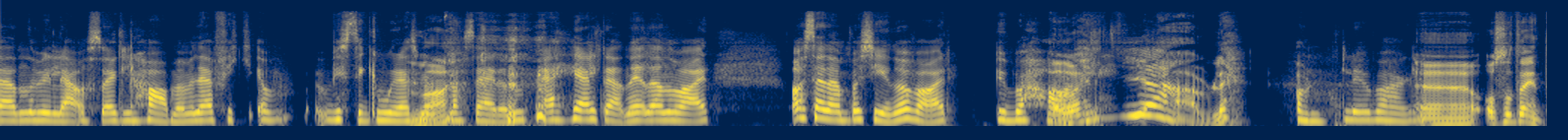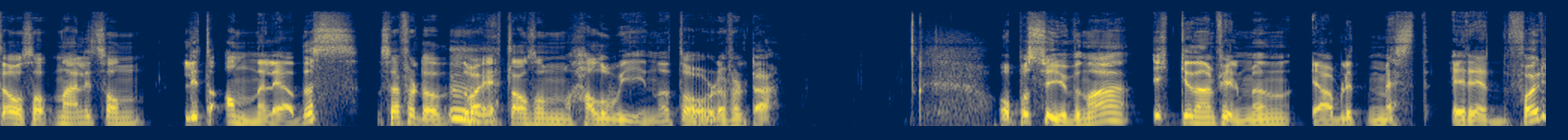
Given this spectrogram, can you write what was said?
Den ville jeg også egentlig ha med, men jeg, fikk, jeg visste ikke hvor jeg skulle Nei. plassere den. Jeg er helt enig. Den var Å se den på kino var ubehagelig. det var helt jævlig. Ordentlig ubehagelig. Eh, og så tenkte jeg også at den er litt sånn litt annerledes. Så jeg følte at det var et eller annet sånn halloweenete over det, følte jeg. Og på syvende, ikke den filmen jeg har blitt mest redd for,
